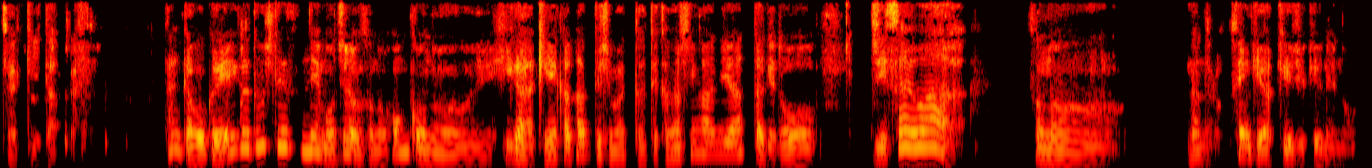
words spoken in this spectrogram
じゃあ聞いた。なんか僕、映画としてね、もちろんその香港の火が消えかかってしまったって悲しい感じあったけど、実際は、その、なんだろう、1999年の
